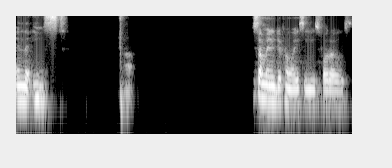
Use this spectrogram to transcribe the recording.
in the East. Uh, So many different ways to use photos.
